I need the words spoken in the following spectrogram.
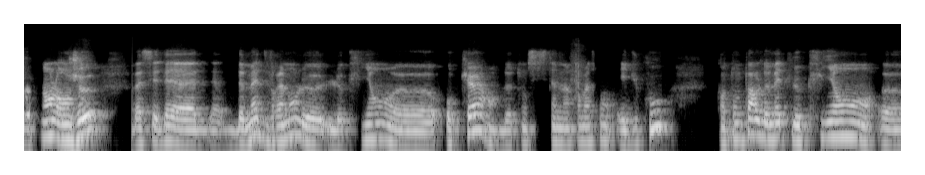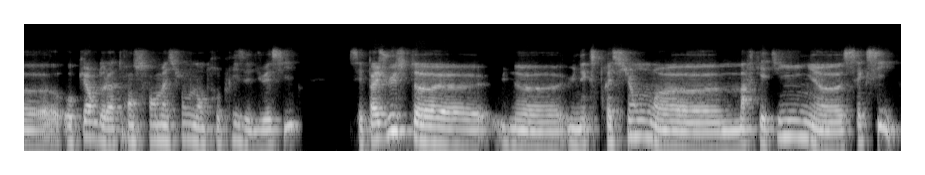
maintenant, l'enjeu, bah, c'est de, mettre vraiment le, client euh, au cœur de ton système d'information. Et du coup, quand on parle de mettre le client au cœur de la transformation de l'entreprise et du SI, c'est pas juste euh, une, expression euh, marketing euh, sexy,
